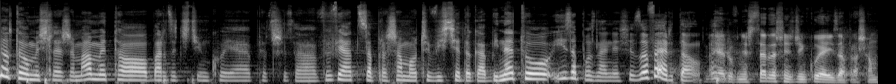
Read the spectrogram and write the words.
No to myślę, że mamy to. Bardzo Ci dziękuję Piotrze za wywiad. Zapraszamy oczywiście do gabinetu i zapoznanie się z ofertą. Ja również serdecznie dziękuję i zapraszam.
